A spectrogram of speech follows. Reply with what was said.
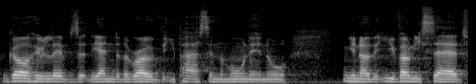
the girl who lives at the end of the road that you pass in the morning, or you know that you've only said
